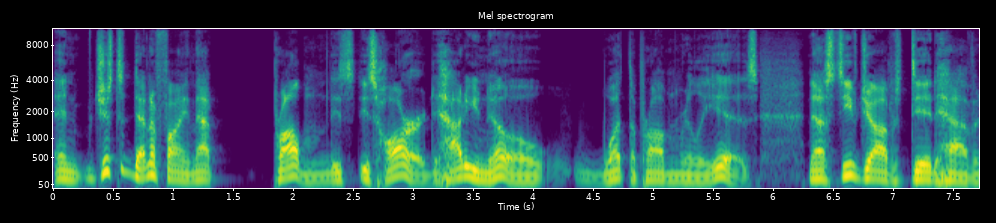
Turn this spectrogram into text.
and just identifying that problem is is hard. How do you know what the problem really is? Now Steve Jobs did have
